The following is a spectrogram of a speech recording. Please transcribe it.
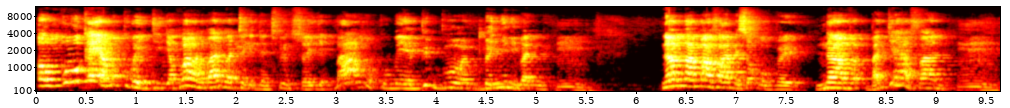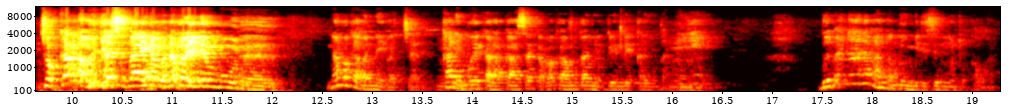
omuvubuka yamukuba ejjinja kuba bano baali bategedde nti felix kuraije bamukuba empibo bennyini banne namugamba afaande soka oveeyo nava bajjayo afaande kyokka nga bajasi balina bonna balina emmundu nabagamba naye bakyale kale mwekalakasa kabaka mukanya ogenda ekayunga naye bwe banaalaba nga muyimiriza emmotoka wano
